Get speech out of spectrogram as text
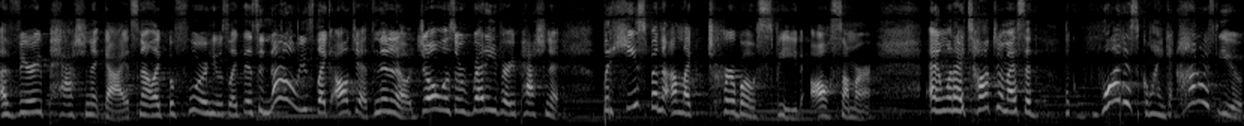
a very passionate guy. It's not like before he was like this, and now he's like all jets. No, no, no. Joel was already very passionate, but he's been on like turbo speed all summer. And when I talked to him, I said, like, what is going on with you?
